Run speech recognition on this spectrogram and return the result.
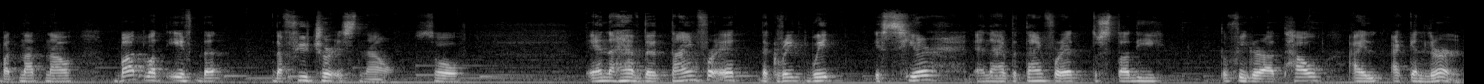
but not now. But what if the the future is now? So and i have the time for it. The great wait is here and i have the time for it to study to figure out how i i can learn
